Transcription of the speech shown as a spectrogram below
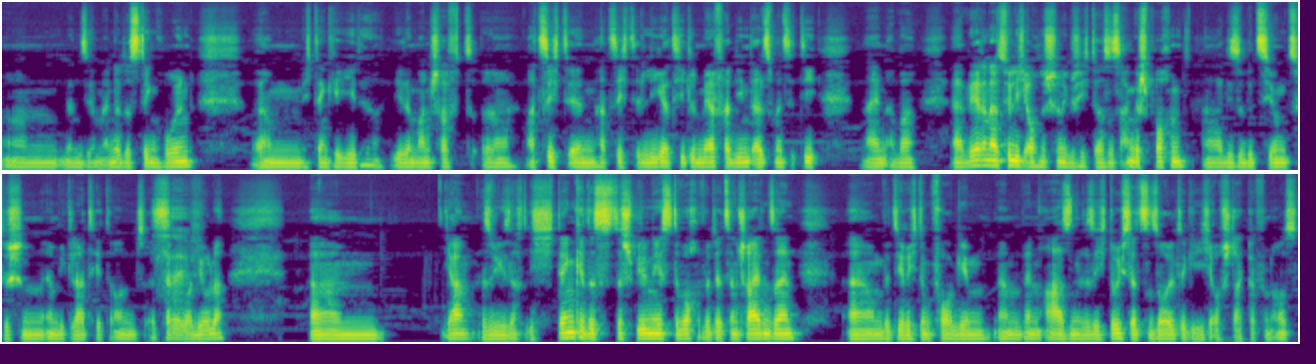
ähm, wenn sie am Ende das Ding holen. Ähm, ich denke, jede, jede Mannschaft äh, hat sich den, hat sich den Ligatitel mehr verdient als Man City. Nein, aber äh, wäre natürlich auch eine schöne Geschichte, du hast es angesprochen, äh, diese Beziehung zwischen äh, Mikel Arteta und äh, Pep Guardiola. Ähm, ja, also wie gesagt, ich denke, dass das Spiel nächste Woche wird jetzt entscheidend sein ähm, wird die Richtung vorgeben. Ähm, wenn Arsenal sich durchsetzen sollte, gehe ich auch stark davon aus,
